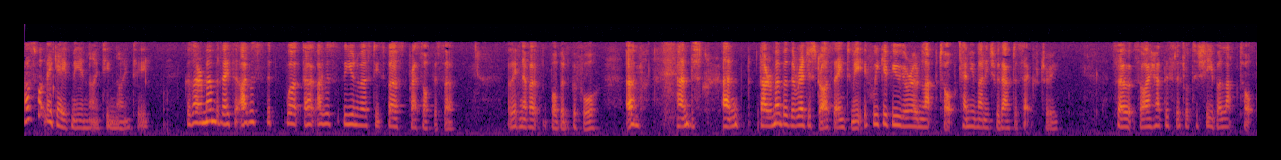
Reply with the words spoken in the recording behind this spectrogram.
That's what they gave me in 1990. Because I remember they said I was the work, uh, I was the university's first press officer. But they'd never bothered before. Um, and and I remember the registrar saying to me, "If we give you your own laptop, can you manage without a secretary?" So so I had this little Toshiba laptop.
